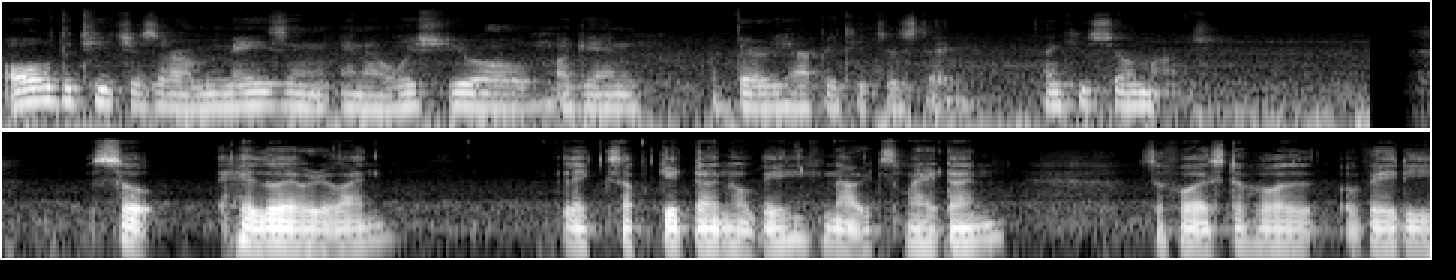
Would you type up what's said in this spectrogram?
All the teachers are amazing, and I wish you all again a very happy Teachers' Day. Thank you so much. So hello everyone like सबकी टर्न हो गई. Now it's my turn so first of all very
